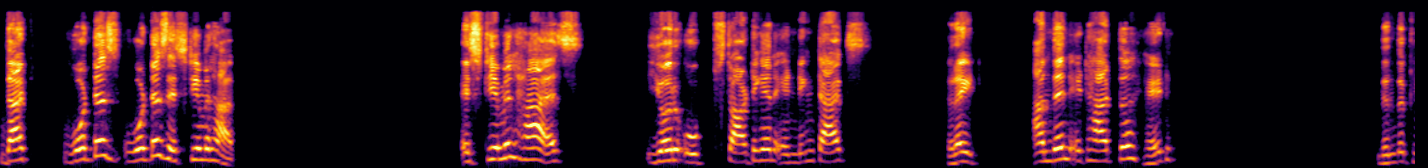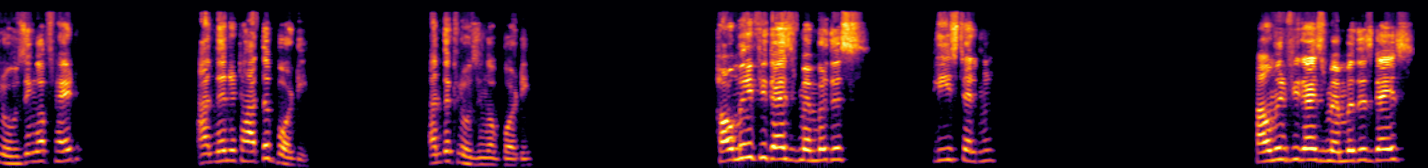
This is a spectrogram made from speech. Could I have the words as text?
that what does what does HTML have? HTML has your starting and ending tags, right? And then it had the head, then the closing of head, and then it had the body and the closing of body. How many of you guys remember this? Please tell me. How many of you guys remember this, guys?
